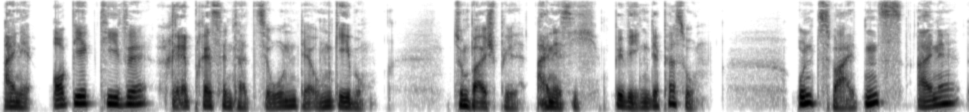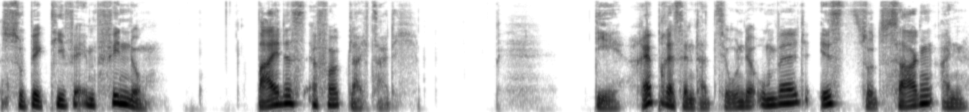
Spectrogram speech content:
eine objektive Repräsentation der Umgebung, zum Beispiel eine sich bewegende Person. Und zweitens eine subjektive Empfindung. Beides erfolgt gleichzeitig. Die Repräsentation der Umwelt ist sozusagen ein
